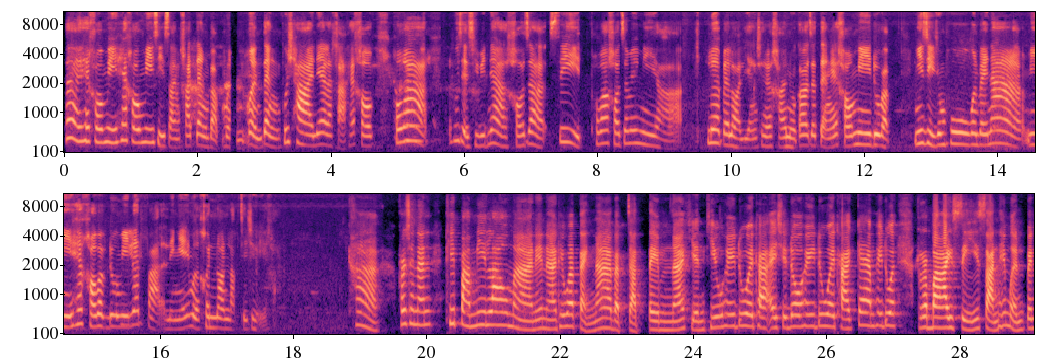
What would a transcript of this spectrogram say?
ใช่ใช่ให้เขามีให้เขามีสีสันค่ะแต่งแบบเหมือนเหมือนแต่งผู้ชายเนี่ยแหละค่ะ ให้เขาเพราะว่าผู้เสียชีวิตเนี่ยเขาจะซีด เพราะว่าเขาจะไม่มีอ่าเลือดไปหล่อเลี้ยงใช่ไหมคะหนูก็จะแต่งให้เขามีดูแบบมีสีชมพูบนใบหน้า มีให้เขาแบบดูมีเลือดฝาดอะไรเงี้ยเหมือนคนนอนหลับเฉยๆค่ะ ค่ะ เพราะฉะนั้นที่ปามี่เล่ามาเนี่ยนะ ที่ว่าแต่งหน้าแบบจัดเต็มนะ เขียนคิ้วให้ด้วยทาอายแชโดว์ให้ด้วยทาแก้มให้ด้วย ระบายสีสันให้เหมือนเป็น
